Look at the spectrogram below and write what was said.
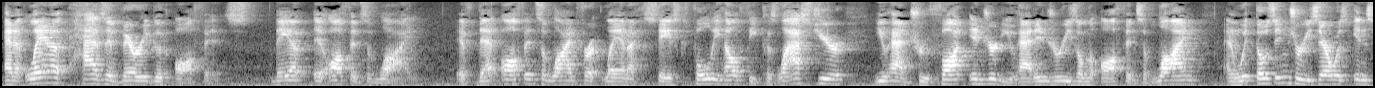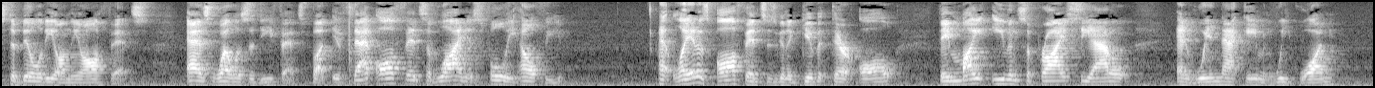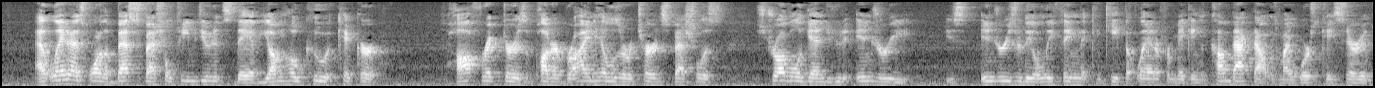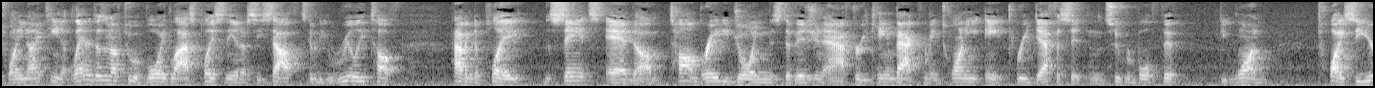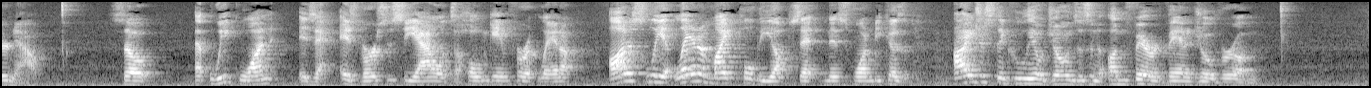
And Atlanta has a very good offense. They have an offensive line if that offensive line for Atlanta stays fully healthy. Because last year you had Trufant injured, you had injuries on the offensive line, and with those injuries, there was instability on the offense as well as the defense. But if that offensive line is fully healthy, Atlanta's offense is going to give it their all. They might even surprise Seattle and win that game in week one. Atlanta is one of the best special teams units. They have Younghoe Koo at kicker, Hofrichter is a punter. Brian Hill is a return specialist. Struggle again due to injury. These injuries are the only thing that can keep Atlanta from making a comeback. That was my worst case scenario in 2019. Atlanta does enough to avoid last place in the NFC South. It's going to be really tough having to play the Saints and um, Tom Brady joining this division after he came back from a 28-3 deficit in Super Bowl 51 twice a year now. So, week one is is versus Seattle. It's a home game for Atlanta honestly, Atlanta might pull the upset in this one because I just think Julio Jones is an unfair advantage over um.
